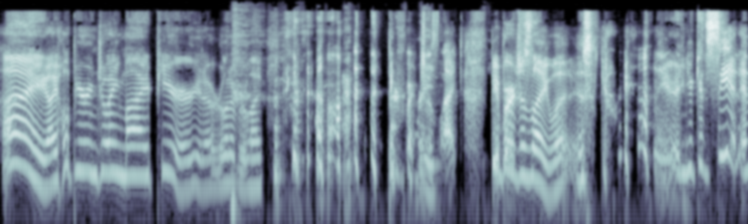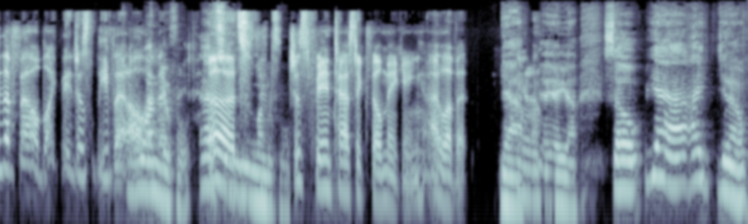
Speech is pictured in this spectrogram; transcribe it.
"Hi, I hope you're enjoying my pier," you know, or whatever. Like, people are just like, people are just like, "What is going on here?" And you can see it in the film. Like they just leave that all in there. wonderful, Oh, absolutely it's, it's wonderful. just fantastic filmmaking. I love it. Yeah, you know. yeah, yeah, yeah. So yeah, I you know,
